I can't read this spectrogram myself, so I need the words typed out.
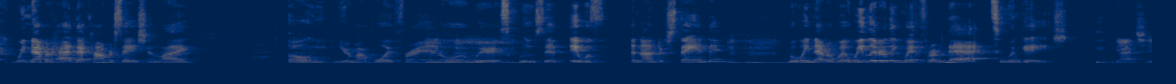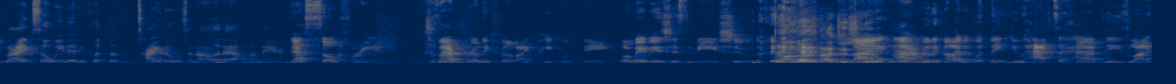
we never had that conversation like, oh, you're my boyfriend or we're exclusive. It was an understanding, mm-hmm. but we never went. We literally went from that to engaged. Got you. Like, so we didn't put the titles and all of that on there. That's so freeing. Cause Yeah. I really feel like people think, or maybe it's just me. Shoot. No, no, it's not just like you. I really feel like people think you have to have these like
